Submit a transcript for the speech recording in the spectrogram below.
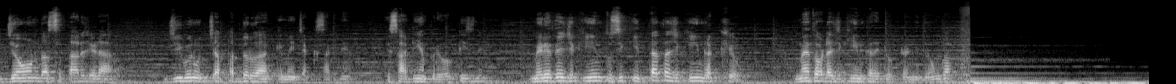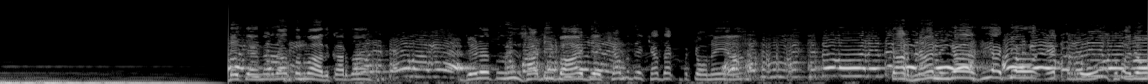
ਜਿਉਣ ਦਾ ਸਤਰ ਜਿਹੜਾ ਜੀਵਨ ਉੱਚਾ ਪੱਧਰ ਦਾ ਕਿਵੇਂ ਚੱਕ ਸਕਦੇ ਹਾਂ ਇਹ ਸਾਡੀਆਂ ਪ੍ਰਾਇੋਰਟੀਆਂ ਨੇ ਮੇਰੇ ਤੇ ਯਕੀਨ ਤੁਸੀਂ ਕੀਤਾ ਤਾਂ ਯਕੀਨ ਰੱਖਿਓ ਮੈਂ ਤੁਹਾਡਾ ਯਕੀਨ ਕਦੇ ਟੁੱਟਣ ਨਹੀਂ ਦਊਂਗਾ ਤੁਹਾਡੇ ਚੈਨਲ ਦਾ ਧੰਨਵਾਦ ਕਰਦਾ ਜਿਹੜੇ ਤੁਸੀਂ ਸਾਡੀ ਆਵਾਜ਼ ਦੇਸ਼ਾਂ ਵਿਦੇਸ਼ਾਂ ਤੱਕ ਪਹੁੰਚਾਉਨੇ ਆ ਧਰਨਾ ਨਹੀਂਗਾ ਅਸੀਂ ਅੱਜ ਇੱਕ ਰੋਸ ਵਜੋਂ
